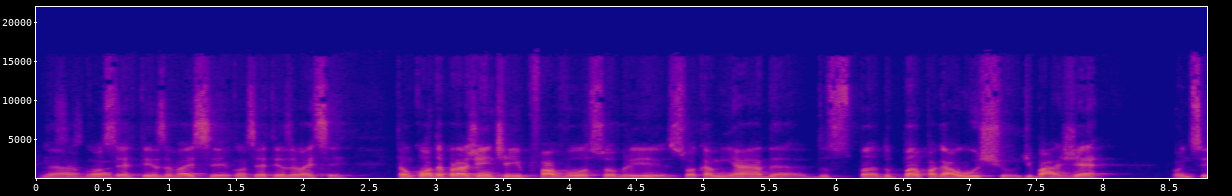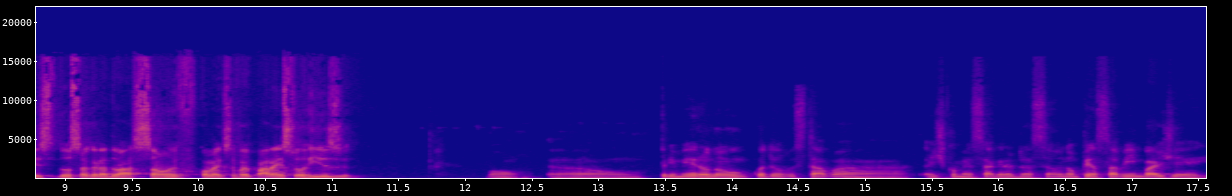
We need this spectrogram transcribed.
Não, com certeza vai ser, com certeza vai ser. Então conta pra gente aí, por favor, sobre sua caminhada dos, do Pampa Gaúcho, de Bagé, onde você estudou sua graduação e como é que você foi parar em Sorriso? Bom, um, primeiro, não, quando eu estava, antes de começar a graduação, eu não pensava em Bagé.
